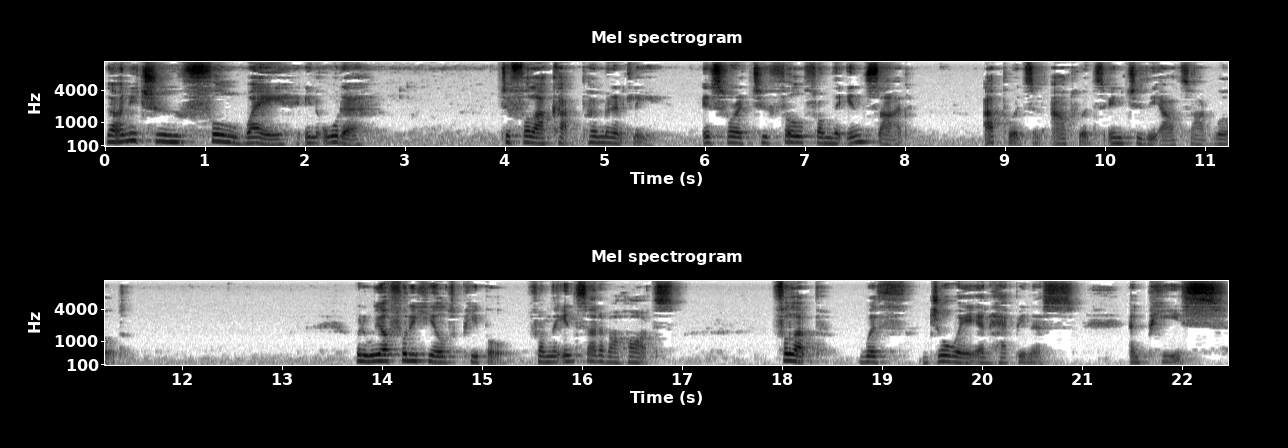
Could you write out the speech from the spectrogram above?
The only true full way in order to fill our cup permanently is for it to fill from the inside upwards and outwards into the outside world. When we are fully healed people from the inside of our hearts, full up with joy and happiness and peace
